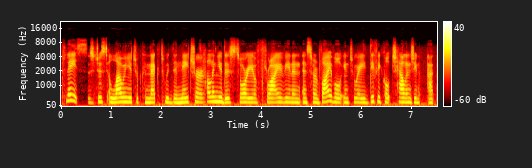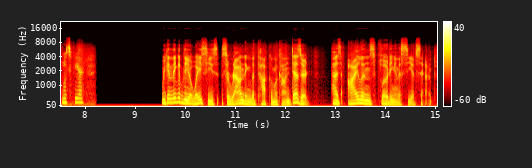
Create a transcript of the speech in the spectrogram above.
place is just allowing you to connect with the nature, telling you the story of thriving and, and survival into a difficult, challenging atmosphere. We can think of the oases surrounding the Taklamakan Desert as islands floating in a sea of sand.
